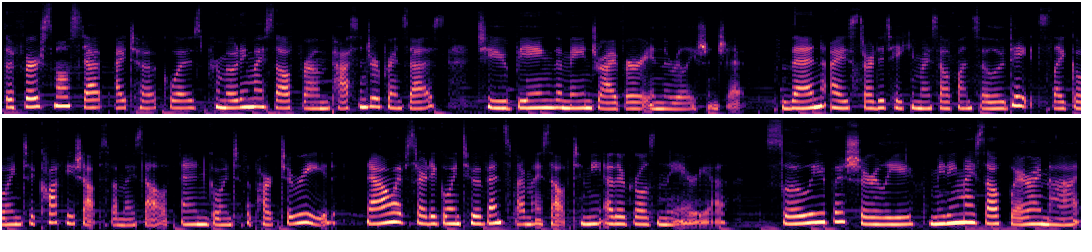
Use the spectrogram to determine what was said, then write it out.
The first small step I took was promoting myself from passenger princess to being the main driver in the relationship. Then I started taking myself on solo dates, like going to coffee shops by myself and going to the park to read. Now I've started going to events by myself to meet other girls in the area. Slowly but surely, meeting myself where I'm at,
